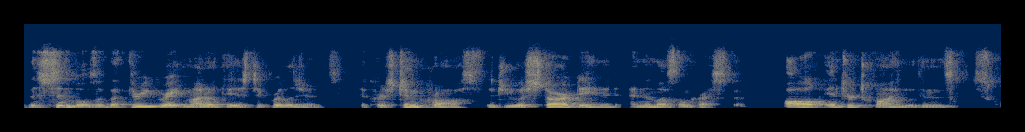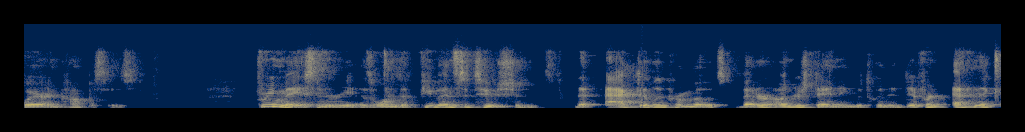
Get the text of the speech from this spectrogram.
the symbols of the three great monotheistic religions the Christian cross, the Jewish Star of David, and the Muslim crescent, all intertwined within the square and compasses. Freemasonry is one of the few institutions that actively promotes better understanding between the different ethnic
